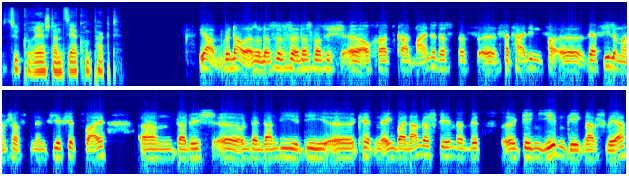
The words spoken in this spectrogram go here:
Südkorea stand sehr kompakt. Ja, genau. Also das ist äh, das, was ich äh, auch gerade meinte, dass das äh, verteidigen sehr viele Mannschaften in 4-4-2. Ähm, dadurch und wenn dann die die Ketten eng beieinander stehen, dann wird es gegen jeden Gegner schwer.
